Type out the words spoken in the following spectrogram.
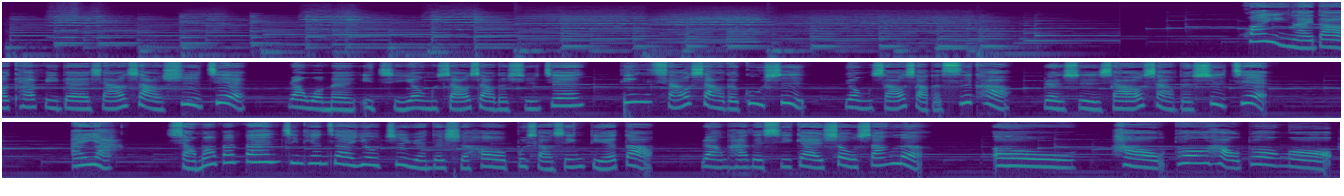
欢迎来到 CaFi 的小小世界，让我们一起用小小的时间听小小的故事，用小小的思考认识小小的世界。哎呀，小猫斑斑今天在幼稚园的时候不小心跌倒，让它的膝盖受伤了。哦，好痛，好痛哦！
